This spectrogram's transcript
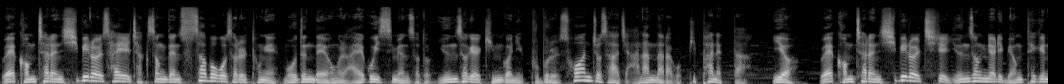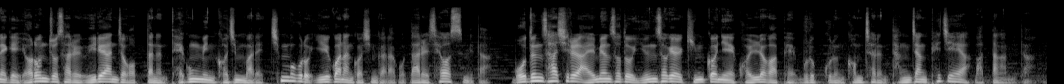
왜 검찰은 11월 4일 작성된 수사보고서를 통해 모든 내용을 알고 있으면서도 윤석열 김건희 부부를 소환 조사하지 않았나라고 비판했다. 이어 왜 검찰은 11월 7일 윤석열이 명태균에게 여론조사를 의뢰한 적 없다는 대국민 거짓말에 침묵으로 일관한 것인가라고 나를 세웠습니다. 모든 사실을 알면서도 윤석열 김건희의 권력 앞에 무릎 꿇은 검찰은 당장 폐지해야 마땅합니다.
